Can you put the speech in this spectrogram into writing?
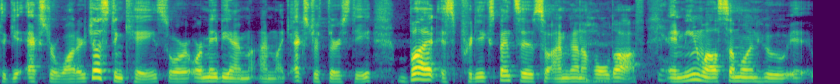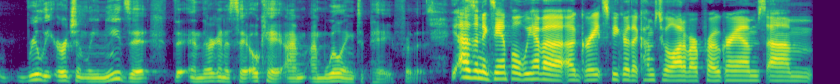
to get extra water just in case, or, or maybe I'm, I'm like extra thirsty, but it's pretty expensive, so I'm going to hold off. And meanwhile, someone who eh, really urgently needs it, and they're going to say, okay, I'm, I'm willing to pay for this. As an example, we have a, a great speaker that comes to a lot of our programs um,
